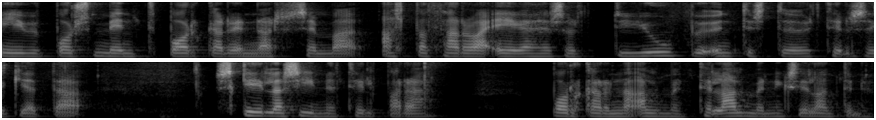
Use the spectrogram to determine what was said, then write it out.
yfirborsmynd borgarinnar sem alltaf þarf að eiga þessar djúbu undirstöður til þess að geta skila sína til bara borgarina almenn, til almennings í landinu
